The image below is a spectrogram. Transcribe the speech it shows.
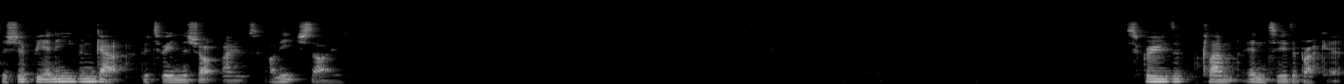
There should be an even gap between the shock mount on each side. Screw the clamp into the bracket.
